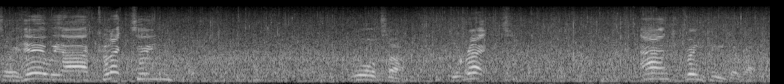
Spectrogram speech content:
So here we are collecting water, direct and drinking direct.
